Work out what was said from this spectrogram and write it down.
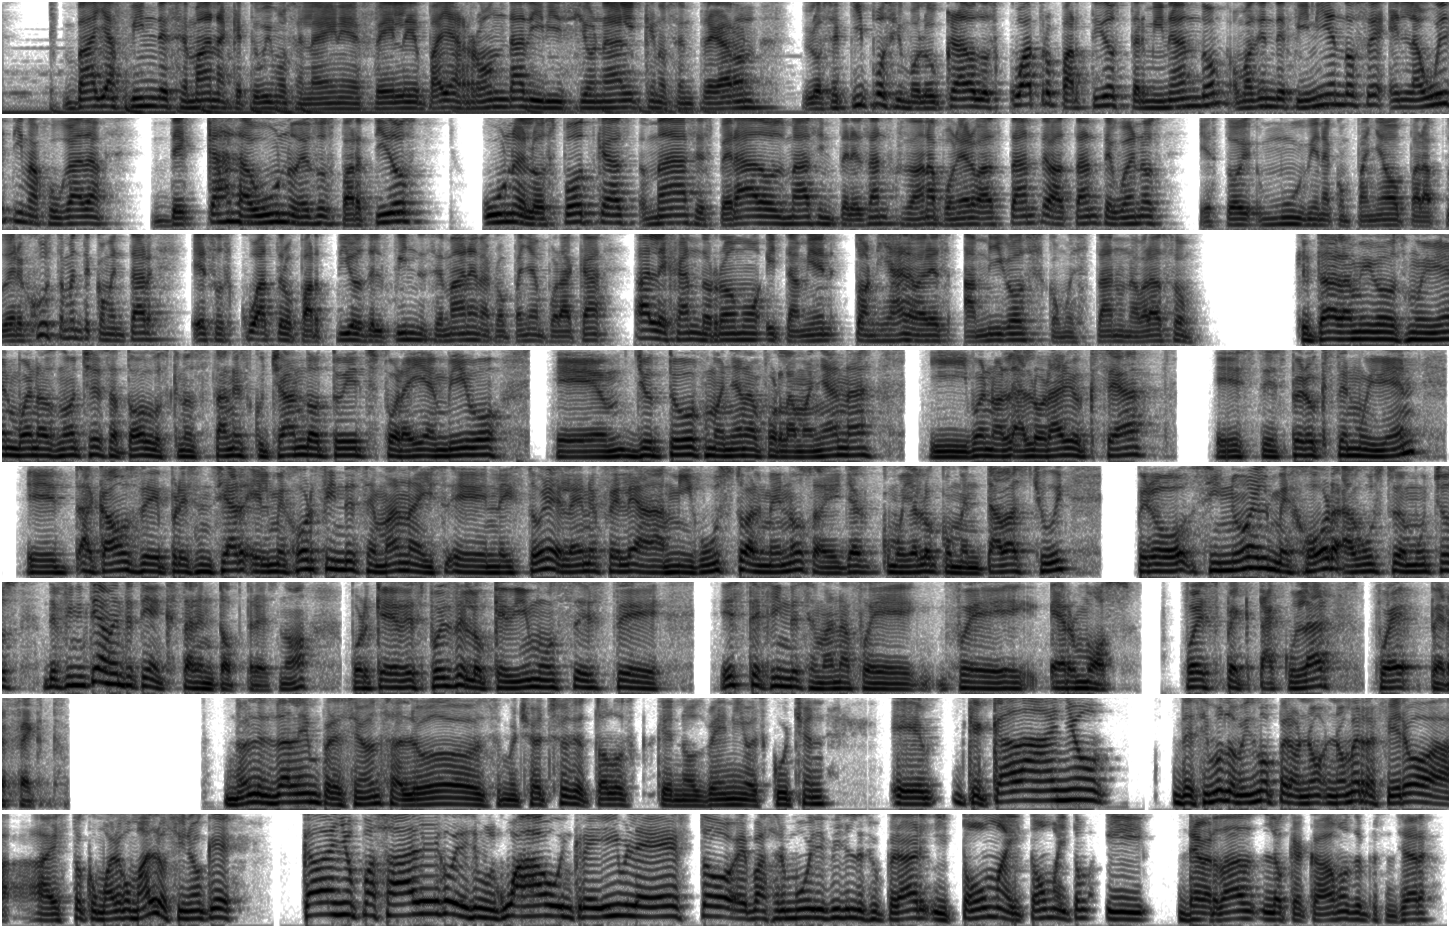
Vaya fin de semana que tuvimos en la NFL, vaya ronda divisional que nos entregaron los equipos involucrados, los cuatro partidos terminando, o más bien definiéndose en la última jugada de cada uno de esos partidos. Uno de los podcasts más esperados, más interesantes que se van a poner bastante, bastante buenos y estoy muy bien acompañado para poder justamente comentar esos cuatro partidos del fin de semana. Me acompañan por acá Alejandro Romo y también Tony Álvarez. Amigos, ¿cómo están? Un abrazo. ¿Qué tal amigos? Muy bien, buenas noches a todos los que nos están escuchando, Twitch por ahí en vivo, eh, YouTube mañana por la mañana y bueno, al, al horario que sea. Este, espero que estén muy bien. Eh, acabamos de presenciar el mejor fin de semana en la historia de la NFL, a mi gusto al menos, eh, como ya lo comentabas, Chuy. Pero si no el mejor, a gusto de muchos, definitivamente tiene que estar en top 3, ¿no? Porque después de lo que vimos este, este fin de semana fue, fue hermoso, fue espectacular, fue perfecto. ¿No les da la impresión, saludos muchachos y a todos los que nos ven y escuchan, eh, que cada año decimos lo mismo, pero no, no me refiero a, esto como algo malo, sino que cada año pasa algo y decimos, wow, increíble esto, eh, va a ser muy difícil de superar y toma y toma y toma. Y de verdad lo que acabamos de presenciar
